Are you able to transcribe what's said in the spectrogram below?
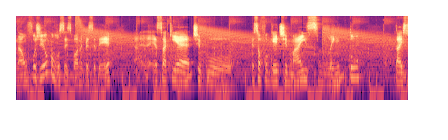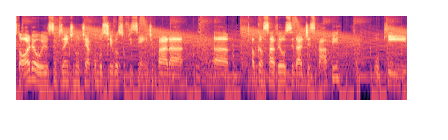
não fugiu, como vocês podem perceber. Essa aqui é, tipo, esse é o foguete mais lento da história, ou ele simplesmente não tinha combustível suficiente para uh, alcançar a velocidade de escape. O que.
